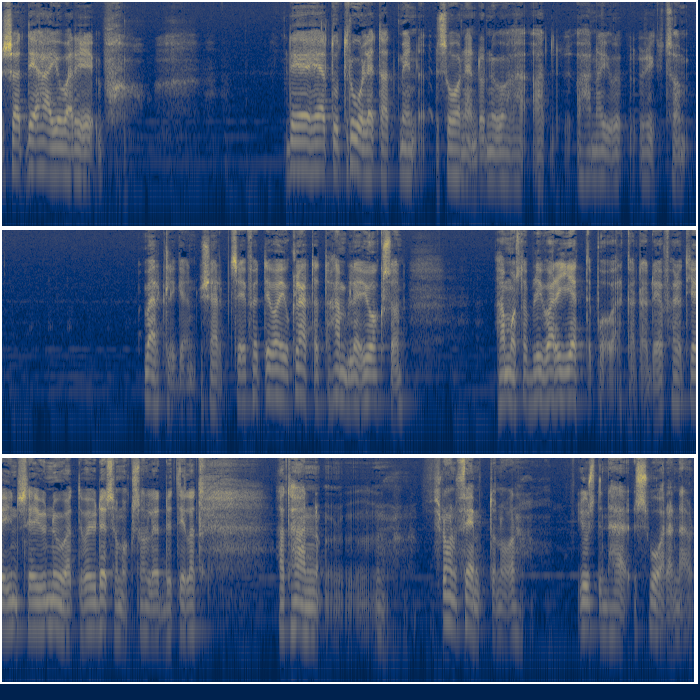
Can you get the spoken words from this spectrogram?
så att det har ju varit... Det är helt otroligt att min son ändå nu, att han har ju ryckt som verkligen skärpt sig. För det var ju klart att han blev ju också Han måste ha blivit varit jättepåverkad av det för att jag inser ju nu att det var ju det som också ledde till att, att han mm, från 15 år, just den här svåra när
